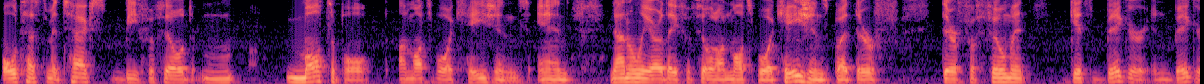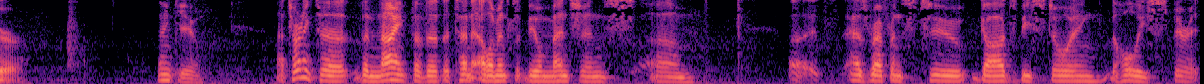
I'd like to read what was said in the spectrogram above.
Old Testament texts be fulfilled m- multiple on multiple occasions, and not only are they fulfilled on multiple occasions, but their their fulfillment gets bigger and bigger. Thank you. Now, turning to the ninth of the, the ten elements that Beale mentions, um, uh, it has reference to God's bestowing the Holy Spirit.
